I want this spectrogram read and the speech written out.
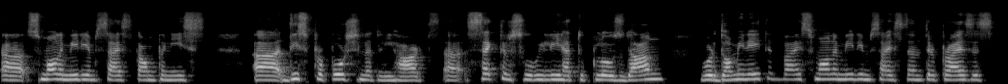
uh, small and medium-sized companies uh, disproportionately hard. Uh, sectors who really had to close down were dominated by small and medium-sized enterprises.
